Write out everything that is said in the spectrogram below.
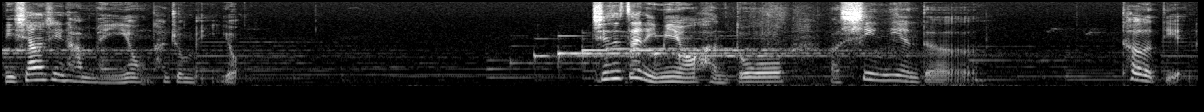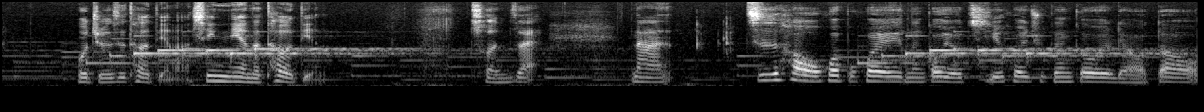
你相信它没用，它就没用。其实这里面有很多呃信念的特点，我觉得是特点啦，信念的特点存在。那之后会不会能够有机会去跟各位聊到，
